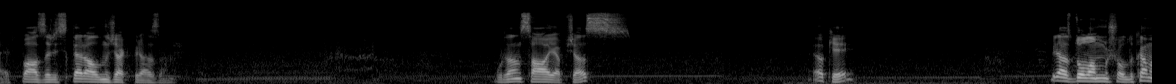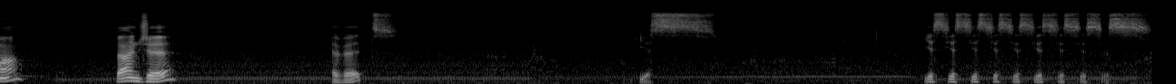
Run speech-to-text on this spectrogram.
Evet bazı riskler alınacak birazdan. Buradan sağa yapacağız. Okey. Biraz dolanmış olduk ama bence evet. Yes. Yes yes yes yes yes yes yes yes yes.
